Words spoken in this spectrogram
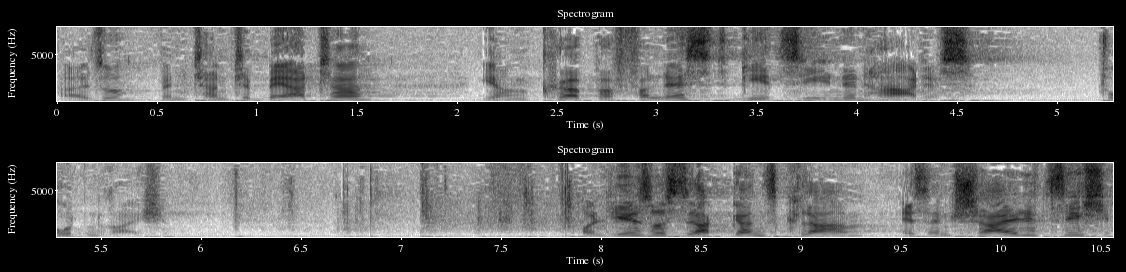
Also, wenn Tante Bertha ihren Körper verlässt, geht sie in den Hades, Totenreich. Und Jesus sagt ganz klar, es entscheidet sich,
